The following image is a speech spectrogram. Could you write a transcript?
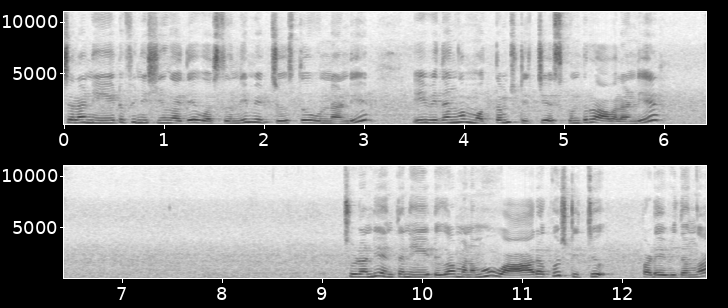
చాలా నీట్ ఫినిషింగ్ అయితే వస్తుంది. మీరు చూస్తూ ఉండండి. ఈ విధంగా మొత్తం స్టిచ్ చేసుకుంటూ రావాలండి. చూడండి ఎంత నీట్గా మనము వారకు స్టిచ్ పడే విధంగా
